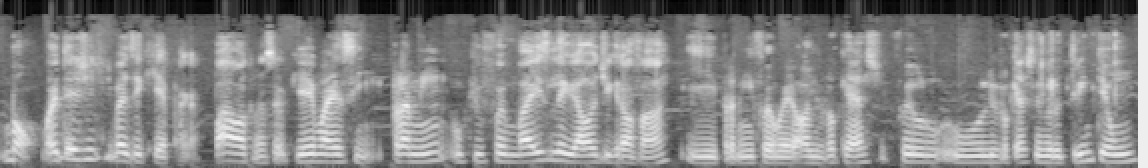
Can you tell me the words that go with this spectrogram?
Bom, vai ter gente que vai dizer que é pagar pau, que não sei o que, mas assim, pra mim, o que foi mais legal de gravar, e pra mim foi o melhor livrocast, foi o, o livrocast número 31,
